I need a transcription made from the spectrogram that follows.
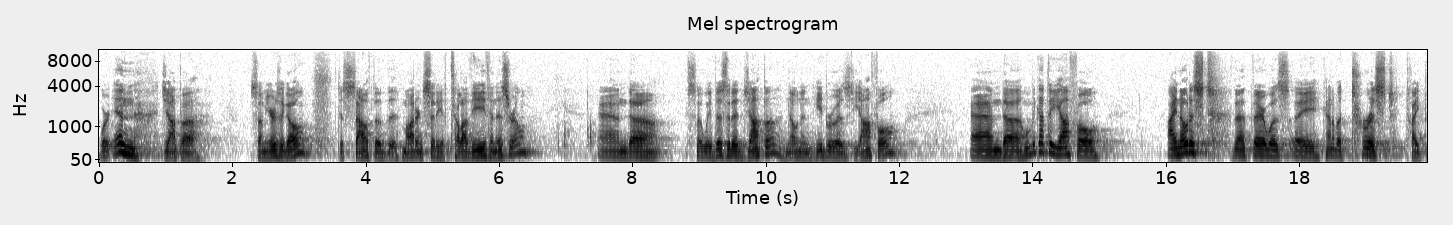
were in Joppa some years ago, just south of the modern city of Tel Aviv in Israel. And uh, so we visited Joppa, known in Hebrew as Yaffo. And uh, when we got to Yaffo, I noticed that there was a kind of a tourist type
